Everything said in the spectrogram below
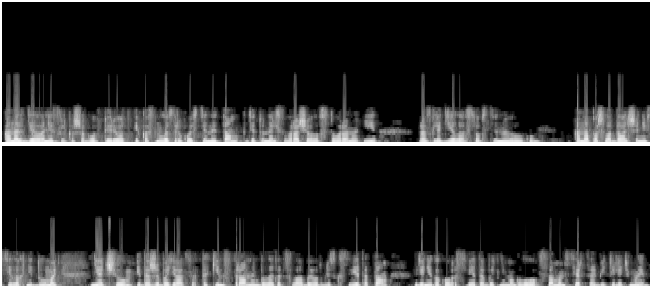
Она сделала несколько шагов вперед и коснулась рукой стены там, где туннель сворачивала в сторону, и разглядела собственную руку. Она пошла дальше, не в силах не думать ни о чем и даже бояться. Таким странным был этот слабый отблеск света там, где никакого света быть не могло, в самом сердце обители тьмы.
